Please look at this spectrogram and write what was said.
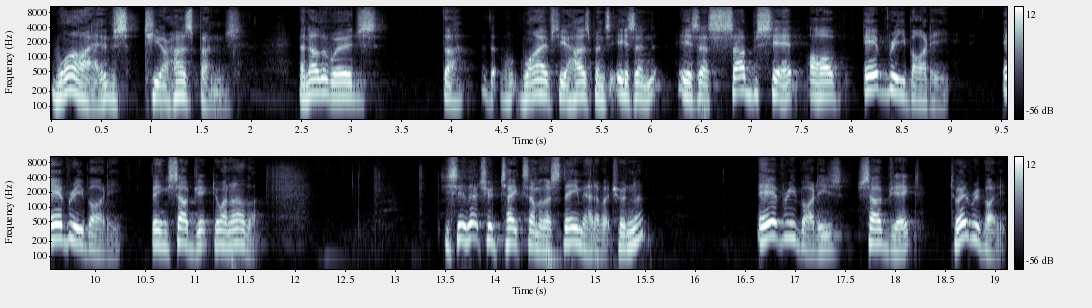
Wives to your husbands. In other words, the, the wives to your husbands is, an, is a subset of everybody, everybody being subject to one another. You see, that should take some of the steam out of it, shouldn't it? Everybody's subject to everybody.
